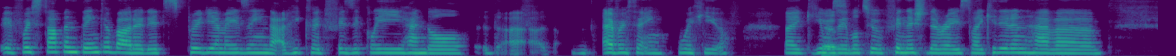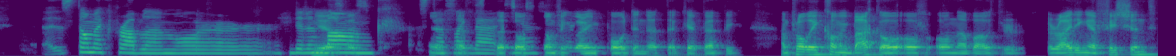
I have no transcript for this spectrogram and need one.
if we stop and think about it it's pretty amazing that he could physically handle uh, everything with you like he yes. was able to finish the race like he didn't have a stomach problem or he didn't yes, bonk stuff yes, like that that's yeah. also something very important at the cape epic i'm probably coming back of, on about riding efficient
